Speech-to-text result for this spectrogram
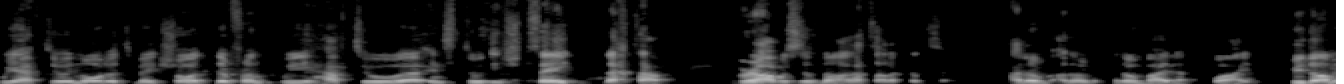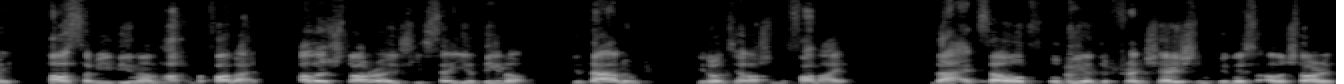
we have to, in order to make sure it's different, we have to uh, institute, you should say, Nechtav. Barabba says, no, that's not a concern. I don't, I don't, I don't buy that. Why? Bidami. Other stories, you say Yedinan, Yedanu. You don't say Hach B'fanai. That itself will be a differentiation between this other stories.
